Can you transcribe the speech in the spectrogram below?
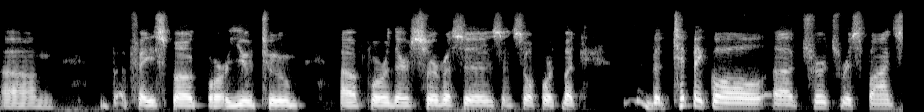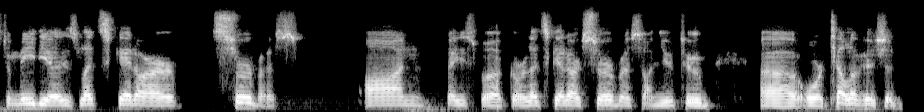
um, Facebook or YouTube uh, for their services and so forth. But the typical uh, church response to media is let's get our service on Facebook or let's get our service on YouTube uh, or television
